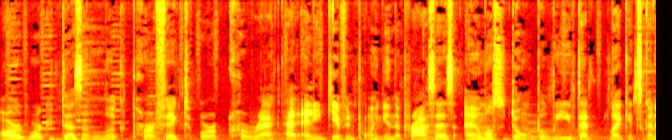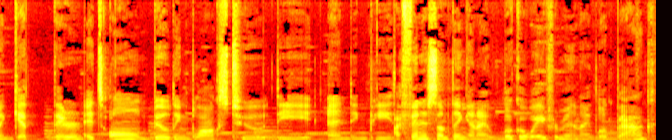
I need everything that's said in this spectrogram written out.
artwork doesn't look perfect or correct at any given point in the process, I almost don't believe that, like, it's gonna get there. It's all building blocks to the ending piece. I finish something and I look away from it and I look back.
